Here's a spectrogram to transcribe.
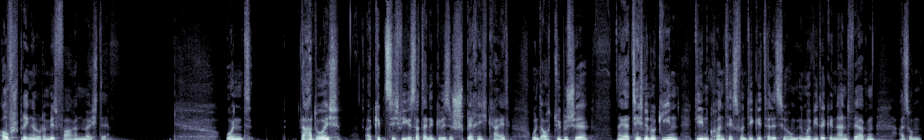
aufspringen oder mitfahren möchte. Und dadurch ergibt sich, wie gesagt, eine gewisse Sperrigkeit und auch typische naja, Technologien, die im Kontext von Digitalisierung immer wieder genannt werden. Also ein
